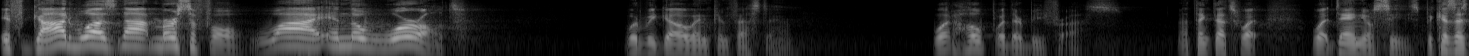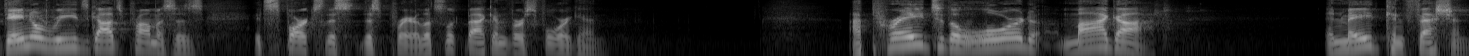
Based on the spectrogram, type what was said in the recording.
If God was not merciful, why in the world would we go and confess to him? What hope would there be for us? I think that's what, what Daniel sees. Because as Daniel reads God's promises, it sparks this, this prayer. Let's look back in verse 4 again. I prayed to the Lord my God and made confession,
